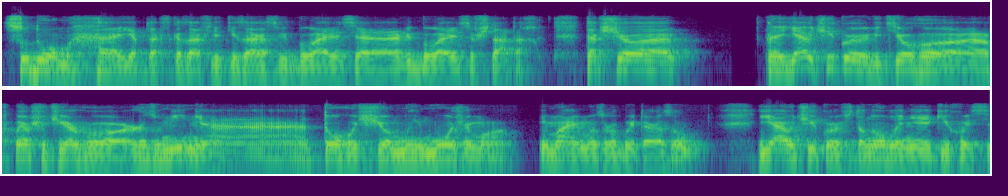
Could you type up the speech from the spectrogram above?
судом, е, я б так сказав, які зараз відбуваються відбуваються в Штатах, так що я очікую від цього е, в першу чергу розуміння е, того, що ми можемо і маємо зробити разом. Я очікую встановлення якихось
